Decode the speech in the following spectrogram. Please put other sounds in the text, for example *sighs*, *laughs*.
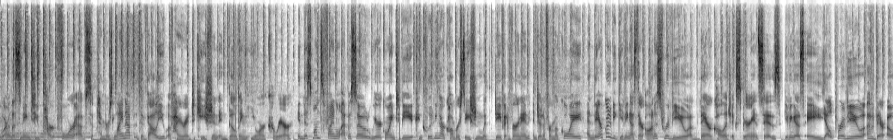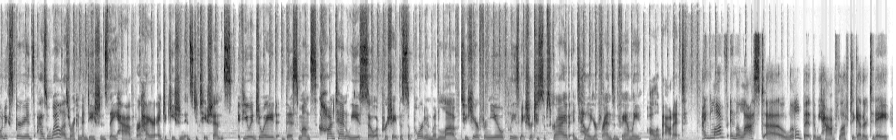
You are listening to part four of September's lineup The Value of Higher Education in Building Your Career. In this month's final episode, we are going to be concluding our conversation with David Vernon and Jennifer McGoy, and they are going to be giving us their honest review of their college experiences, giving us a Yelp review of their own experience, as well as recommendations they have for higher education institutions. If you enjoyed this month's content, we so appreciate the support and would love to hear from you. Please make sure to subscribe and tell your friends and family all about it. I'd love in the last uh, little bit that we have left together today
